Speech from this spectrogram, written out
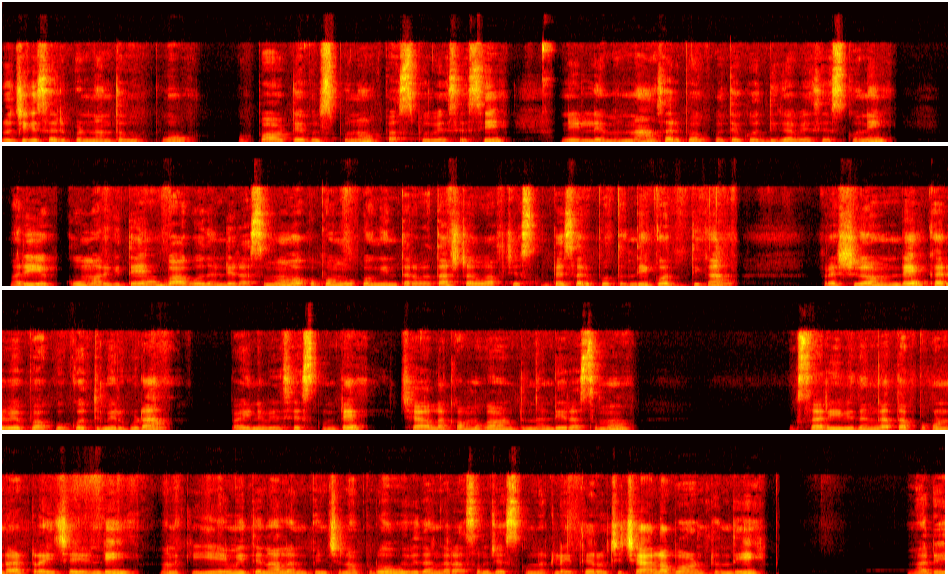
రుచికి సరిపడినంత ఉప్పు ఒక పావు టేబుల్ స్పూను పసుపు వేసేసి నీళ్ళు ఏమన్నా సరిపోకపోతే కొద్దిగా వేసేసుకొని మరి ఎక్కువ మరిగితే బాగోదండి రసము. ఒక పొంగు పొంగిన తర్వాత స్టవ్ ఆఫ్ చేసుకుంటే సరిపోతుంది. కొద్దిగా ఫ్రెష్గా ఉండే కరివేపాకు కొత్తిమీర కూడా పైన వేసేసుకుంటే చాలా కమ్మగా ఉంటుందండి రసము. ఒకసారి ఈ విధంగా తప్పకుండా ట్రై చేయండి. మనకి ఏమీ తినాలనిపించినప్పుడు ఈ విధంగా రసం చేసుకున్నట్లయితే రుచి చాలా బాగుంటుంది. మరి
